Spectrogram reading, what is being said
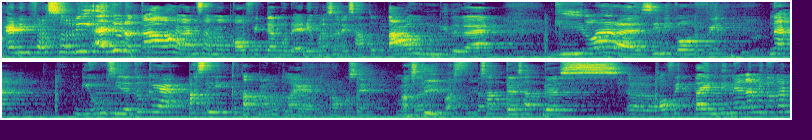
anniversary aja udah kalah kan sama covid yang udah anniversary satu tahun gitu kan gila gak sih nih covid nah di umsida tuh kayak pasti ketat banget lah ya prokesnya Pasti, pasti. satgas satgas covid 19 nya kan itu kan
